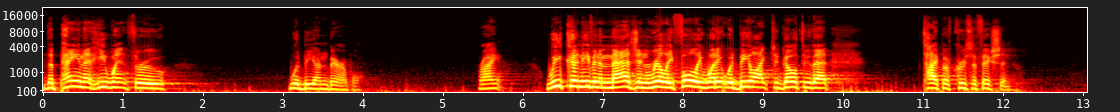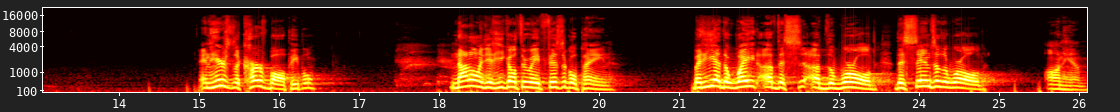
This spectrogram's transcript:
The pain that he went through would be unbearable. Right? We couldn't even imagine really fully what it would be like to go through that type of crucifixion. And here's the curveball, people. Not only did he go through a physical pain, but he had the weight of the, of the world, the sins of the world, on him.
